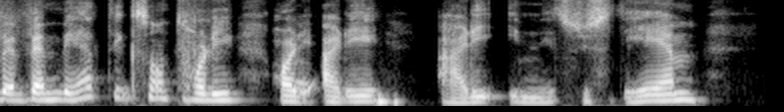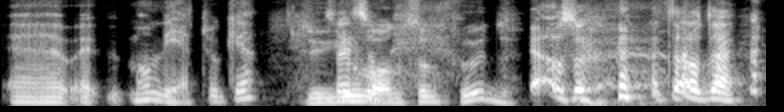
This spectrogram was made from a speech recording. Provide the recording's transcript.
Hvem vet, ikke sant? Har de, har de, er, de, er de inne i et system? Eh, man vet jo ikke. Do Så you liksom- want some food? Ja, altså, altså, jeg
